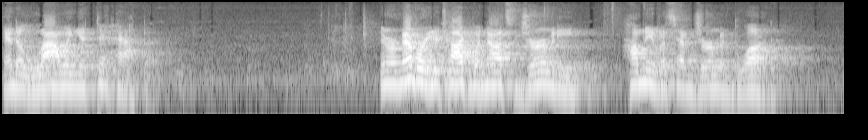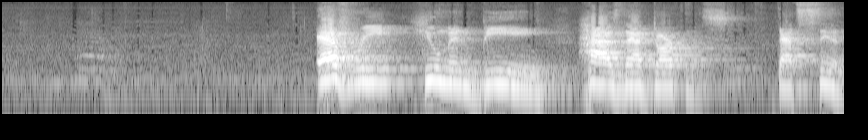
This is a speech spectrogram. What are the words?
and allowing it to happen. And remember, you talk about Nazi Germany, how many of us have German blood? Every human being has that darkness, that sin.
